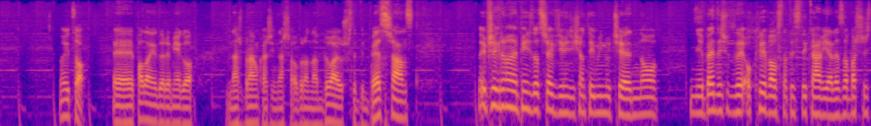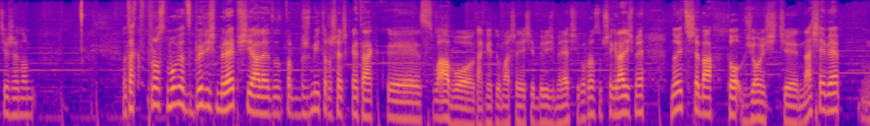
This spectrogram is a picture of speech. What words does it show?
no i co? E, podanie do Remiego, nasz bramkarz i nasza obrona była już wtedy bez szans. No i przegrywamy 5 do 3 w 90 minucie, no nie będę się tutaj okrywał statystykami, ale zobaczycie, że no no tak wprost mówiąc byliśmy lepsi, ale to, to brzmi troszeczkę tak e, słabo, takie tłumaczenie się byliśmy lepsi, po prostu przegraliśmy, no i trzeba to wziąć e, na siebie.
